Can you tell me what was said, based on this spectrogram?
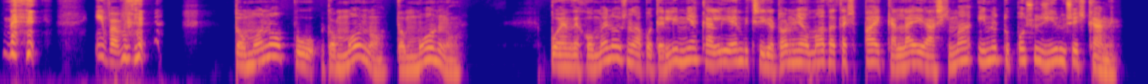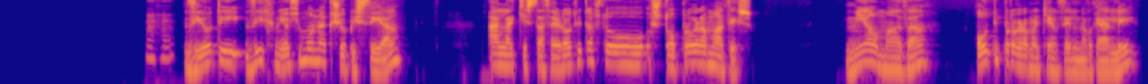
Είπαμε. Το μόνο που, το μόνο, το μόνο που ενδεχομένως να αποτελεί μια καλή ένδειξη για το αν μια ομάδα τα έχει πάει καλά ή άσχημα είναι το πόσους γύρους έχει κάνει. Διότι δείχνει όχι μόνο αξιοπιστία, αλλά και σταθερότητα στο, στο πρόγραμμά της. Μία ομάδα, ό,τι πρόγραμμα και αν θέλει να βγάλει,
